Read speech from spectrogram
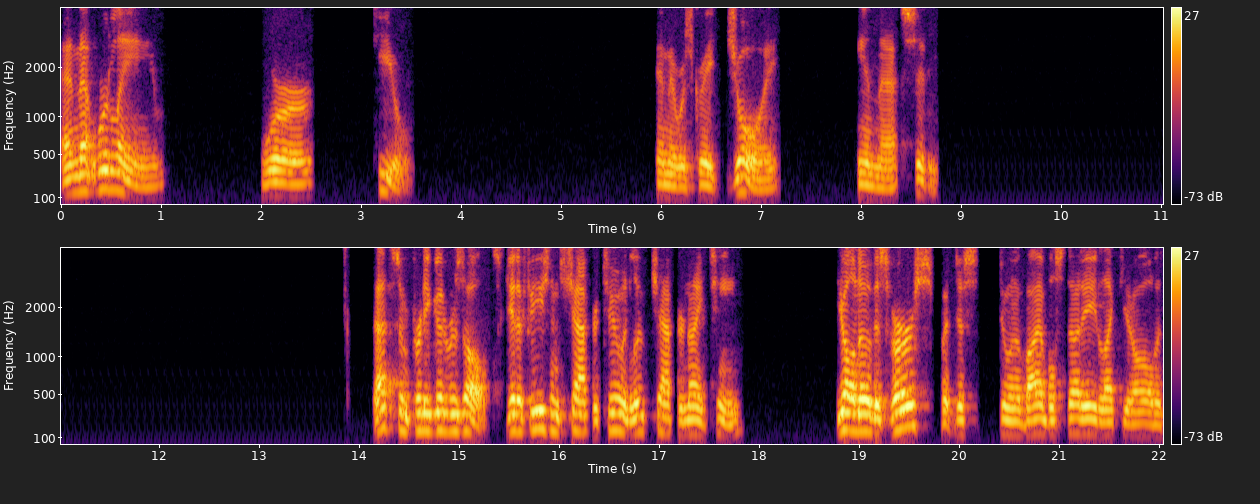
and that were lame were healed. And there was great joy in that city. That's some pretty good results. Get Ephesians chapter 2 and Luke chapter 19. You all know this verse, but just doing a Bible study, like you all to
